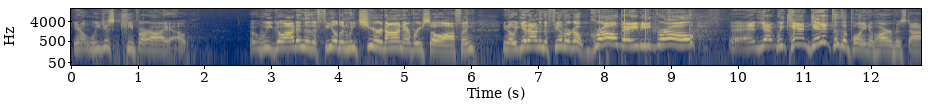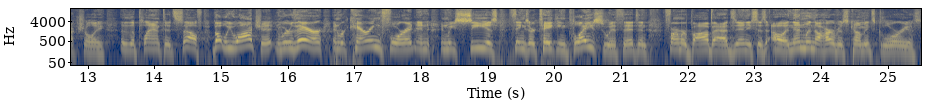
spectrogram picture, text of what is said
you know, we just keep our eye out. We go out into the field and we cheer it on every so often. You know, we get out in the field and we go, Grow, baby, grow. And yet we can't get it to the point of harvest, actually, the plant itself. But we watch it and we're there and we're caring for it and, and we see as things are taking place with it. And Farmer Bob adds in, he says, Oh, and then when the harvest comes, it's glorious.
